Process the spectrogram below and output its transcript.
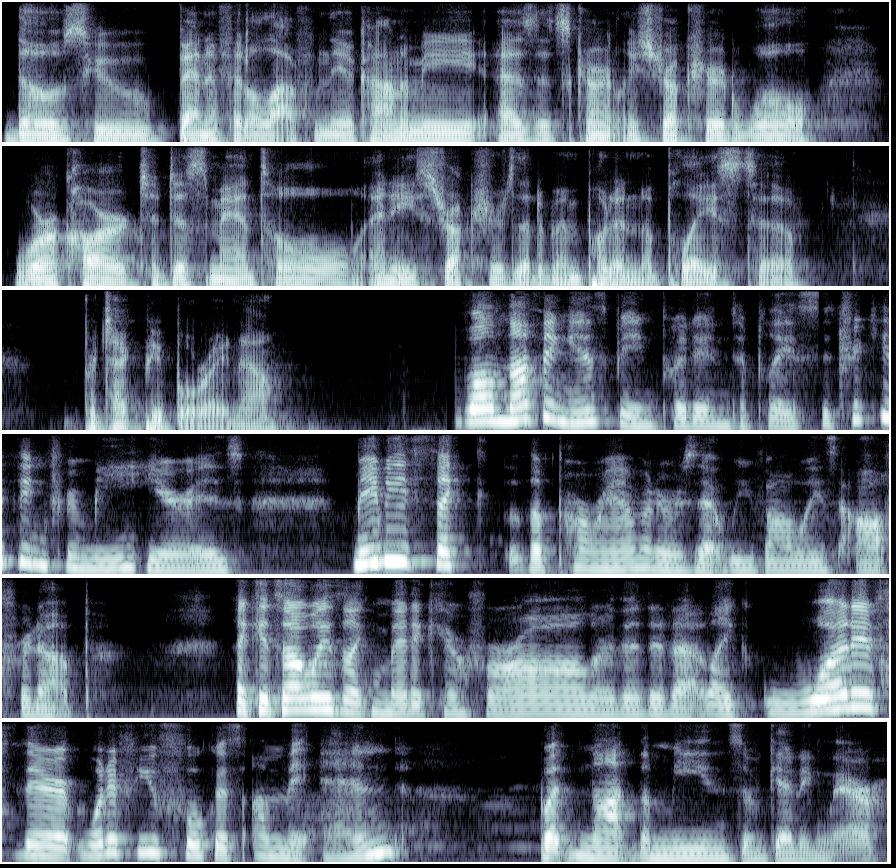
those who benefit a lot from the economy as it's currently structured will work hard to dismantle any structures that have been put into place to protect people right now. Well, nothing is being put into place. The tricky thing for me here is maybe it's like the parameters that we've always offered up. Like it's always like Medicare for all or da da da. Like what if there what if you focus on the end but not the means of getting there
